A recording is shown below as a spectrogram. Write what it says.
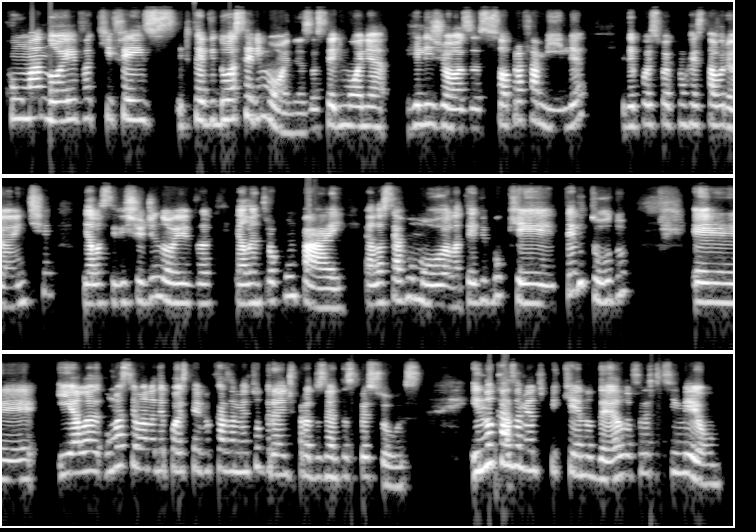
com uma noiva que fez, que teve duas cerimônias, a cerimônia religiosa só para a família e depois foi para um restaurante e ela se vestiu de noiva, ela entrou com o pai, ela se arrumou, ela teve buquê, teve tudo. É, e ela, uma semana depois, teve o casamento grande para 200 pessoas. E no casamento pequeno dela, eu falei assim: meu,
